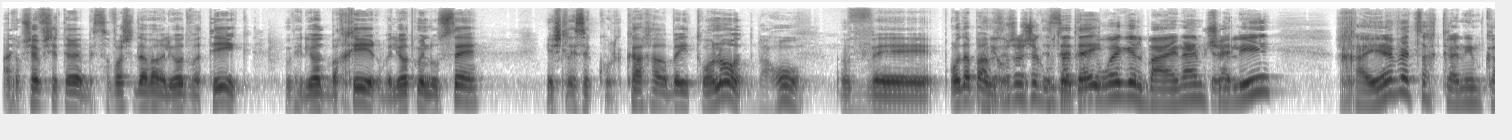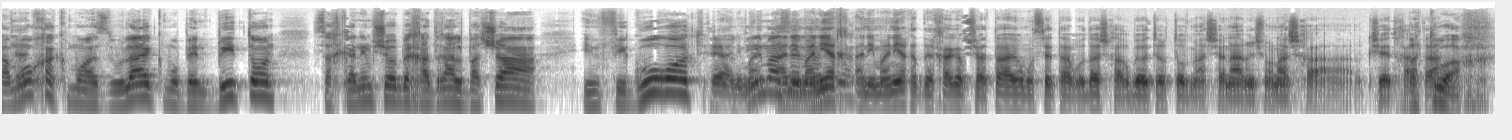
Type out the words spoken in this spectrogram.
אני חושב שתראה, בסופו של דבר להיות ותיק ולהיות בכיר ולהיות מנוסה, יש לזה כל כך הרבה יתרונות. ברור. ועוד פעם, אני חושב שקבוצת כדורגל בעיניים שלי, חייבת שחקנים כמוך, כן. כמו אזולאי, כמו בן ביטון, שחקנים שהיו בחדרי הלבשה עם פיגורות. תראה, אני, אני, מניח, אני מניח, דרך אגב, שאתה היום עושה את העבודה שלך הרבה יותר טוב מהשנה הראשונה שלך כשהתחלת. בטוח.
